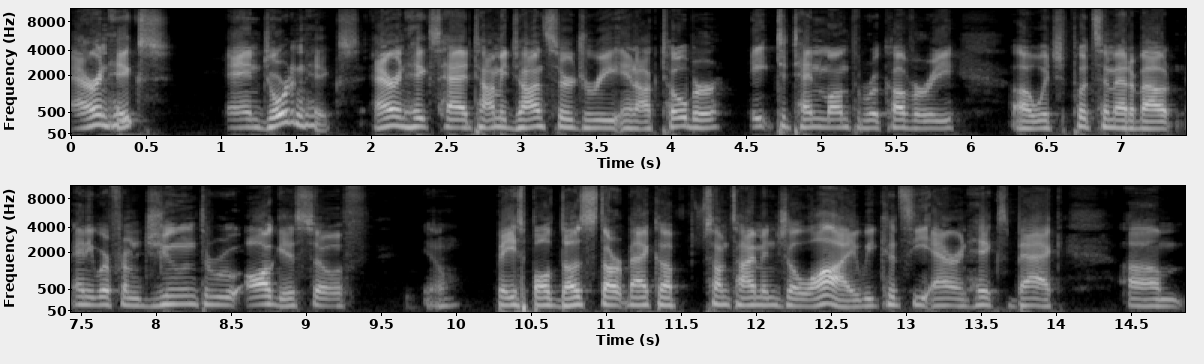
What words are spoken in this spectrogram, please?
Aaron Hicks and Jordan Hicks. Aaron Hicks had Tommy John surgery in October, eight to 10 month recovery, uh, which puts him at about anywhere from June through August. So if, you know, baseball does start back up sometime in July, we could see Aaron Hicks back. Um,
